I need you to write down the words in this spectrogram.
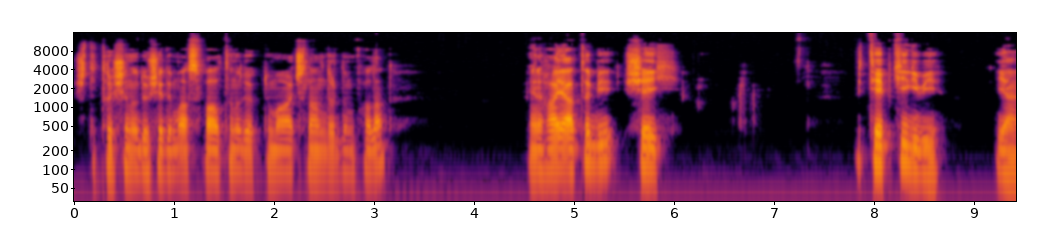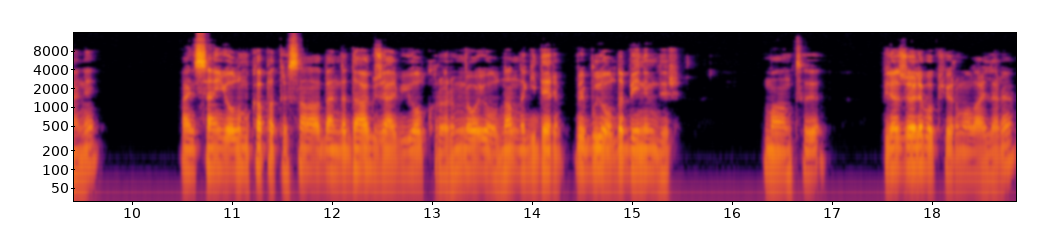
İşte taşını döşedim, asfaltını döktüm, ağaçlandırdım falan. Yani hayata bir şey bir tepki gibi yani. Hani sen yolumu kapatırsan al ben de daha güzel bir yol kurarım ve o yoldan da giderim ve bu yolda benimdir mantığı. Biraz öyle bakıyorum olaylara.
